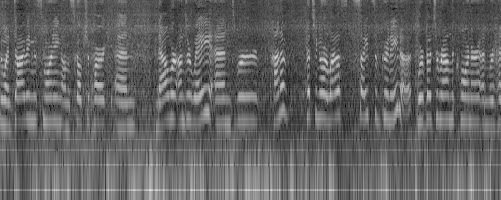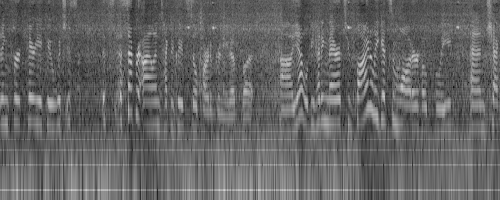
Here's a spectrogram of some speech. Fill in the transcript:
We went diving this morning on the sculpture park and now we're underway and we're kind of catching our last sights of Grenada. We're about to round the corner and we're heading for Carriacou, which is it's a separate island. Technically, it's still part of Grenada, but uh, yeah, we'll be heading there to finally get some water, hopefully, and check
